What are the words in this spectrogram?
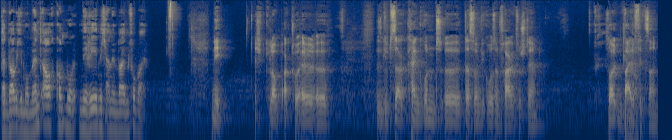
Dann glaube ich im Moment auch, kommt Mire nicht an den beiden vorbei. Nee. Ich glaube, aktuell äh, gibt es da keinen Grund, äh, das irgendwie groß in Frage zu stellen. Sollten genau. beide fit sein.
